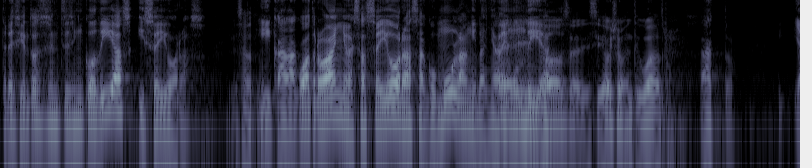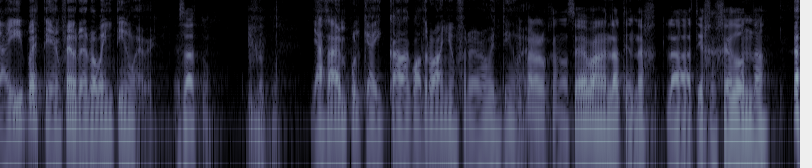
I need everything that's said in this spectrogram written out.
365 días y 6 horas. Exacto. Y cada cuatro años esas 6 horas se acumulan y le añaden un Seis, día. 12, 18, 24. Exacto. Y ahí pues tienen febrero 29. Exacto. exacto. Ya saben por qué hay cada cuatro años en febrero Y 29. para los que no sepan, la tienda, la tierra es redonda.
